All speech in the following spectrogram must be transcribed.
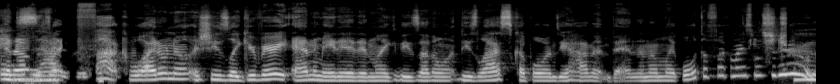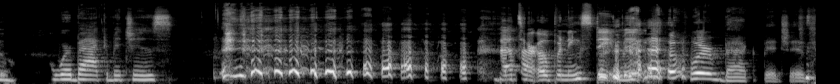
And exactly. I was like, "Fuck." Well, I don't know. She's like, "You're very animated, and like these other one, these last couple ones, you haven't been." And I'm like, "Well, what the fuck am I supposed It's to do?" We're back, bitches. That's our opening statement. We're back, bitches.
